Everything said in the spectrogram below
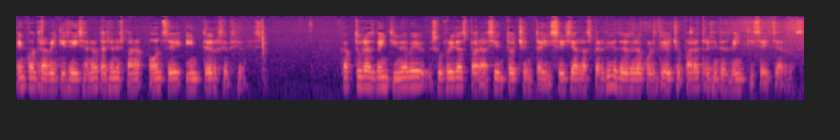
en contra 26 anotaciones para 11 intercepciones. Capturas 29 sufridas para 186 yardas perdidas, de 48 para 326 yardas.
